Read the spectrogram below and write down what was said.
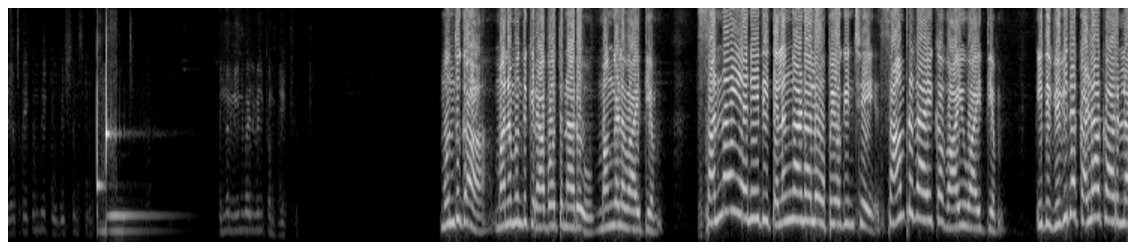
They have taken their positions. In the meanwhile, we'll complete. ముందుగా మన ముందుకి రాబోతున్నారు మంగళ వాయిద్యం సన్నాయి అనేది తెలంగాణలో ఉపయోగించే సాంప్రదాయక వాయు వాయిద్యం ఇది వివిధ కళాకారుల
